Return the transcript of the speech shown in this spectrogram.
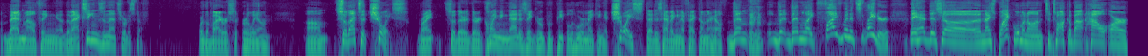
bad mouthing uh, the vaccines and that sort of stuff, or the virus early on. Um, so that's a choice, right? So they're they're claiming that is a group of people who are making a choice that is having an effect on their health. Then mm-hmm. th- then like five minutes later, they had this uh, nice black woman on to talk about how our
